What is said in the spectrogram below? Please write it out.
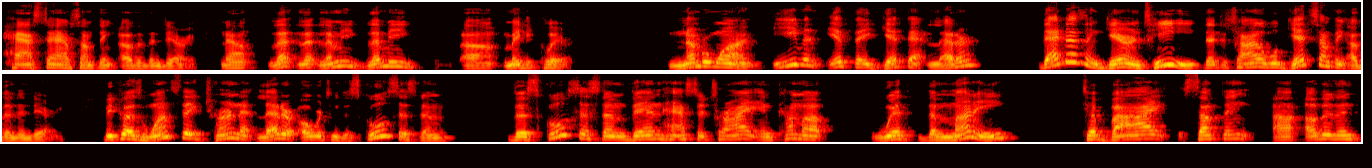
has to have something other than dairy. Now, let, let, let me let me uh, make it clear. Number one, even if they get that letter, that doesn't guarantee that the child will get something other than dairy. Because once they turn that letter over to the school system, the school system then has to try and come up with the money to buy something uh, other than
